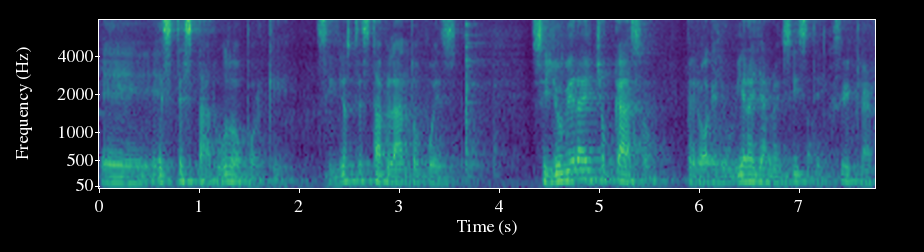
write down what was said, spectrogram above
eh, es testarudo porque si Dios te está hablando, pues si yo hubiera hecho caso, pero el hubiera ya no existe. Sí, claro.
